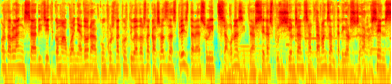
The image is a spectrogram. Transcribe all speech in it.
Horta Blanc s'ha erigit com a guanyadora al concurs de cultivadors de calçots després d'haver assolit segones i terceres posicions en certàmens anteriors recents.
